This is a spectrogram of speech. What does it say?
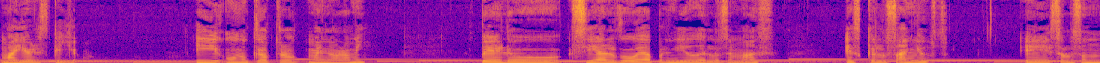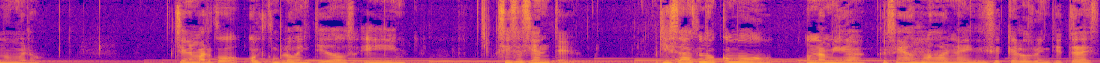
mayores que yo y uno que otro menor a mí. Pero si algo he aprendido de los demás es que los años eh, solo son un número. Sin embargo, hoy cumplo 22 y sí se siente. Quizás no como una amiga que se llama Ana y dice que los 23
